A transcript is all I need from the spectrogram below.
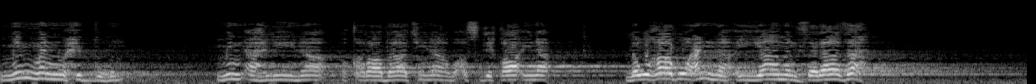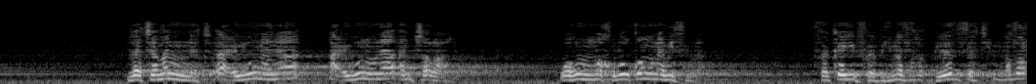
ممن نحبهم من أهلينا وقراباتنا وأصدقائنا لو غابوا عنا أياما ثلاثة لتمنت أعيننا أعيننا أن تراهم وهم مخلوقون مثلنا فكيف بنظر بلذة النظر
